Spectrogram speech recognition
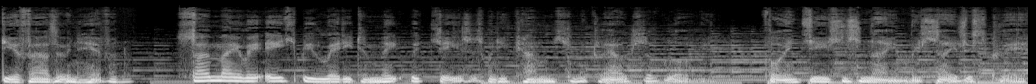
Dear Father in heaven, so may we each be ready to meet with Jesus when he comes in the clouds of glory. For in Jesus' name we say this prayer.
